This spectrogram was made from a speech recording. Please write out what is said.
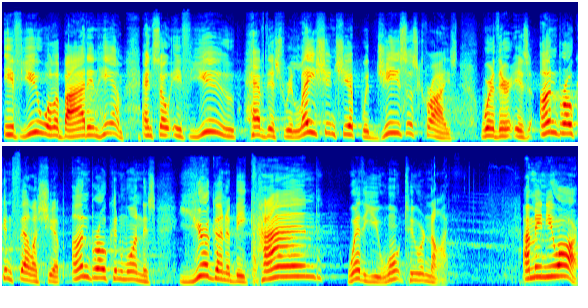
if you will abide in Him. And so, if you have this relationship with Jesus Christ where there is unbroken fellowship, unbroken oneness, you're going to be kind whether you want to or not. I mean, you are.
